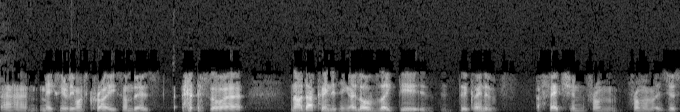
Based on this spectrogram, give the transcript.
Um, makes me really want to cry some days. so uh, no, that kind of thing. I love like the the kind of affection from from him is just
